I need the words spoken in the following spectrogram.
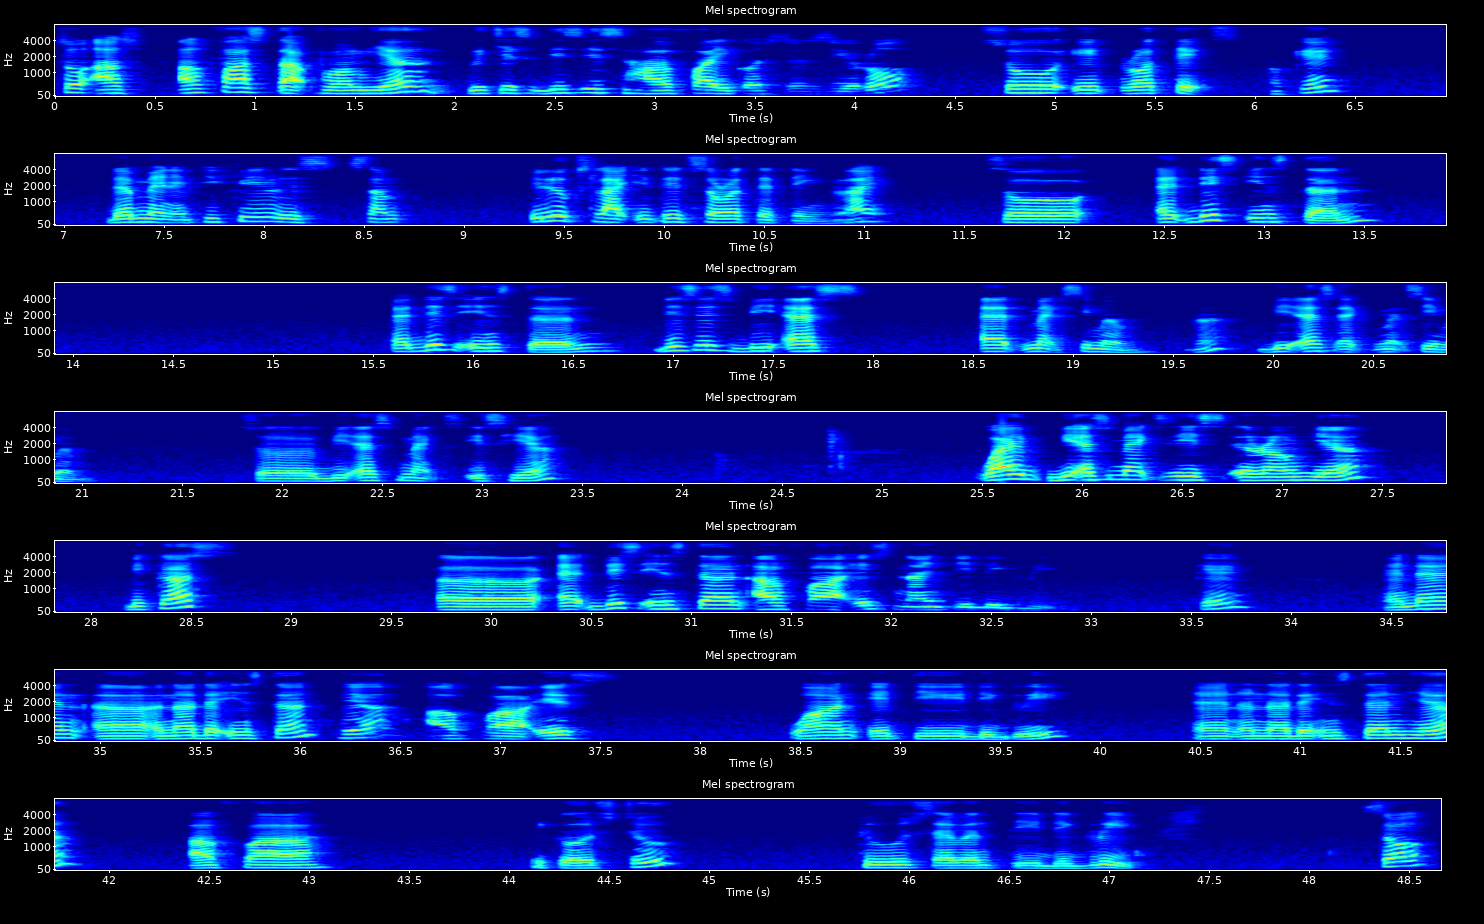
so as alpha start from here which is this is alpha equals to 0 so it rotates okay the magnetic field is some it looks like it is rotating right? So at this instant at this instant this is bs at maximum huh? bs at maximum. So bs max is here. Why bs max is around here? Because uh, at this instant alpha is 90 degree okay and then uh, another instant here alpha is 180 degree. And another instant here alpha equals to 270 degree. So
